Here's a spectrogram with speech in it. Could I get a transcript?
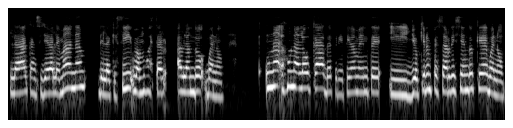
la canciller alemana, de la que sí vamos a estar hablando, bueno, una, es una loca definitivamente y yo quiero empezar diciendo que, bueno,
